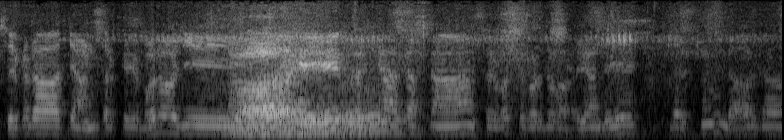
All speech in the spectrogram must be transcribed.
ਸਿਰਕ ਦਾ ਧਿਆਨ ਕਰਕੇ ਬੋਲੋ ਜੀ। ਵਾਹਿਗੁਰੂ ਕਹਤਾਂ ਸਰਬੱਤ ਗੁਰਦੁਆਰਿਆਂ ਦੇ ਦਰਸ਼ਨ ਦਾਰ ਦਾ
